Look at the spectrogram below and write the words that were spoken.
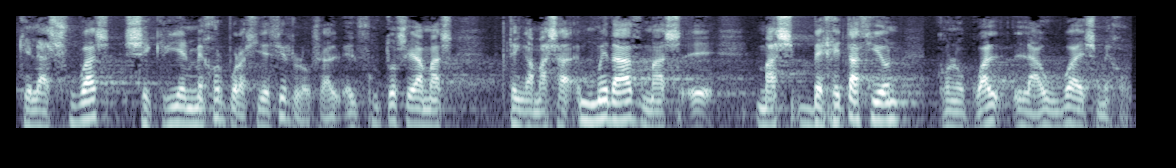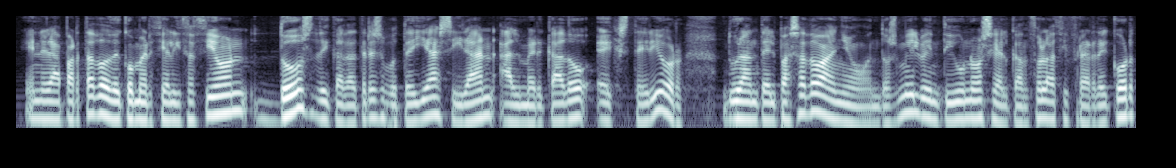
que las uvas se críen mejor, por así decirlo. O sea, el, fruto sea más, tenga más humedad, más, eh, más vegetación, con lo cual la uva es mejor. En el apartado de comercialización, dos de cada tres botellas irán al mercado exterior. Durante el pasado año, en 2021, se alcanzó la cifra récord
